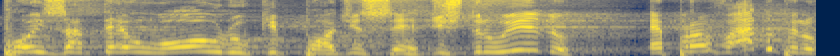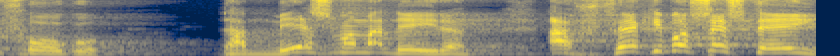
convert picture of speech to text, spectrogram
pois até o ouro que pode ser destruído é provado pelo fogo. Da mesma maneira, a fé que vocês têm,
